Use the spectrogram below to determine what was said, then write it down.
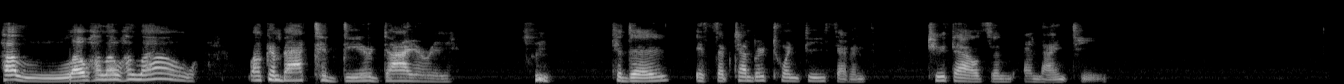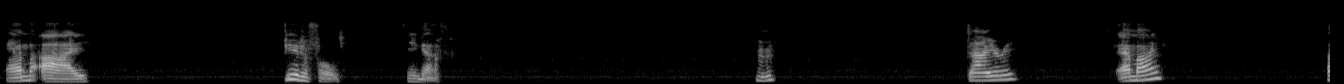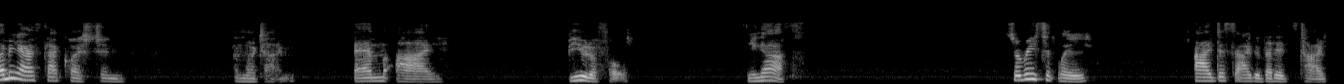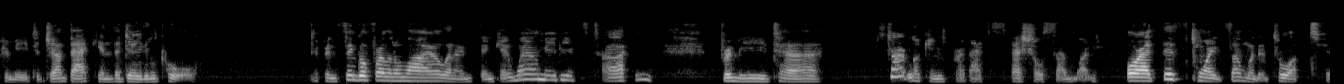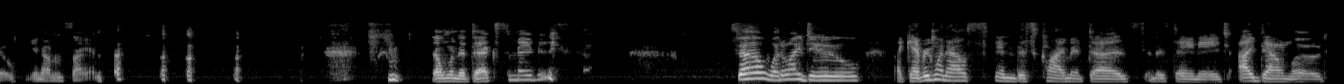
Hello, hello, hello. Welcome back to Dear Diary. Today is September 27th, 2019. Am I beautiful enough? Hmm? Diary? Am I? Let me ask that question one more time. Am I beautiful enough? So recently, I decided that it's time for me to jump back in the dating pool. I've been single for a little while and I'm thinking, well, maybe it's time for me to start looking for that special someone. Or at this point, someone to talk to. You know what I'm saying? someone to text, maybe. So, what do I do? Like everyone else in this climate does in this day and age, I download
